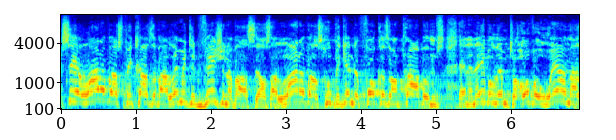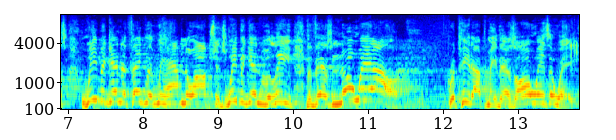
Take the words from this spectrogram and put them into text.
See, a lot of us, because of our limited vision of ourselves, a lot of us who begin to focus on problems and enable them to overwhelm us, we begin to think that we have no options. We begin to believe that there's no way out. Repeat after me there's always a way.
